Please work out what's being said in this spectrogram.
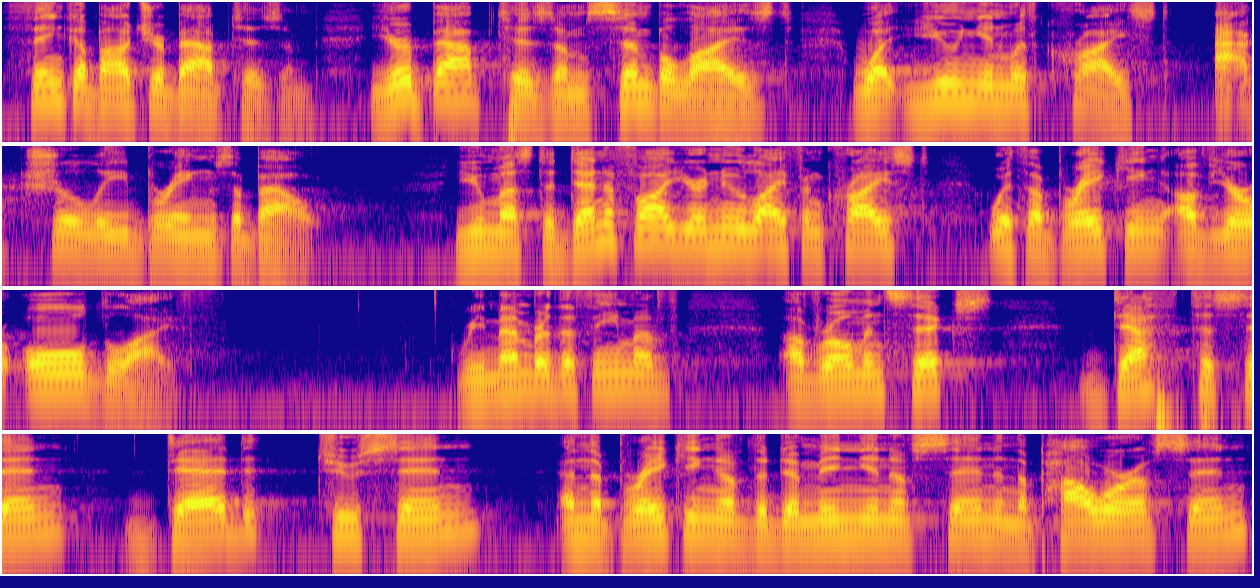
Think about your baptism. Your baptism symbolized what union with Christ actually brings about. You must identify your new life in Christ with a breaking of your old life. Remember the theme of, of Romans 6 death to sin, dead to sin, and the breaking of the dominion of sin and the power of sin.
